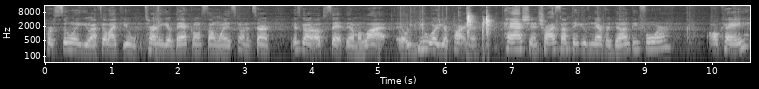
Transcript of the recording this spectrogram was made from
pursuing you. I feel like you're turning your back on someone. It's going to turn, it's going to upset them a lot. Oh, you or your partner. Passion, try something you've never done before. Okay.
